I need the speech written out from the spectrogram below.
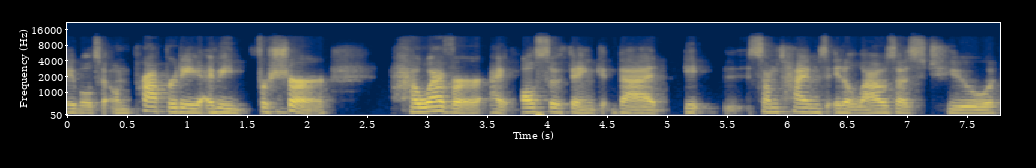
able to own property i mean for mm-hmm. sure however i also think that it sometimes it allows us to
